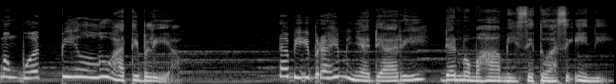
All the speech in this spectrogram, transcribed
membuat pilu hati beliau. Nabi Ibrahim menyadari dan memahami situasi ini.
